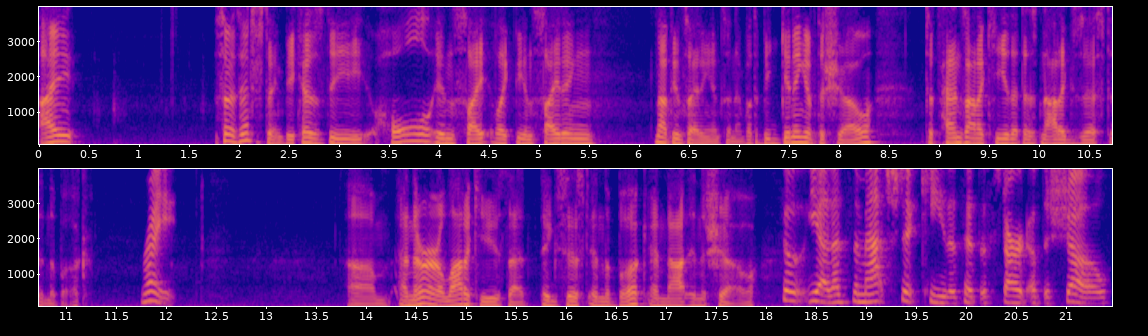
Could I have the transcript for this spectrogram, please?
I so it's interesting because the whole incite like the inciting not the inciting incident, but the beginning of the show depends on a key that does not exist in the book. Right. Um, and there are a lot of keys that exist in the book and not in the show. So yeah, that's the matchstick key that's at the start of the show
